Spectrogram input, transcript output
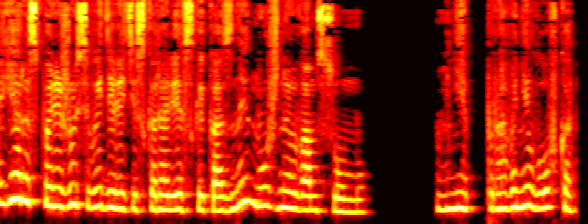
Я распоряжусь выделить из королевской казны нужную вам сумму. «Мне, право, неловко,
